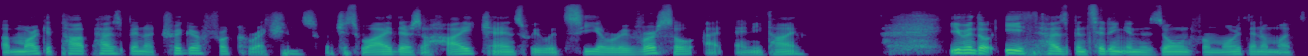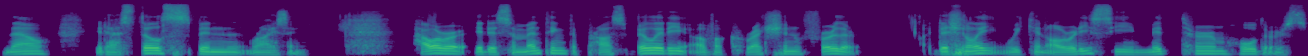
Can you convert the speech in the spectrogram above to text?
a market top has been a trigger for corrections, which is why there's a high chance we would see a reversal at any time. Even though ETH has been sitting in the zone for more than a month now, it has still been rising. However, it is cementing the possibility of a correction further Additionally, we can already see midterm holders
